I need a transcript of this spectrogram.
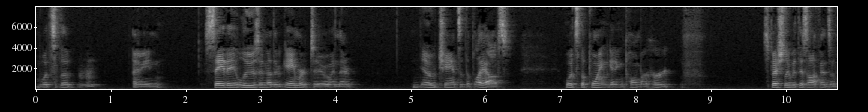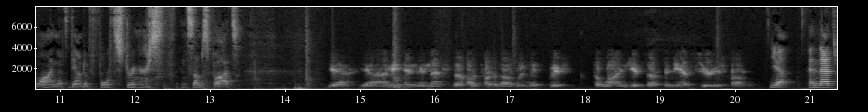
What's the? Mhm. I mean, say they lose another game or two and they're no chance at the playoffs. What's the point in getting Palmer hurt? Especially with this offensive line that's down to fourth stringers in some spots. Yeah, yeah. I mean, and, and that's the hard part about when the, if the line gives up, then you have serious problems. Yeah, and that's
